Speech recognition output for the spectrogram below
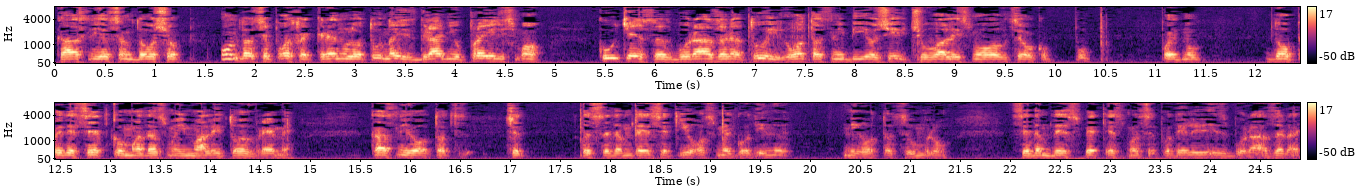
kasnije sam došao onda se posle krenulo tu na izgradnju pravili smo kuće sa zburazara tu i otac mi bio živ čuvali smo ovce oko po, po jedno do 50 komada smo imali to vreme kasnije otac 78. godine mi otac umro 75. smo se podelili iz Burazara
